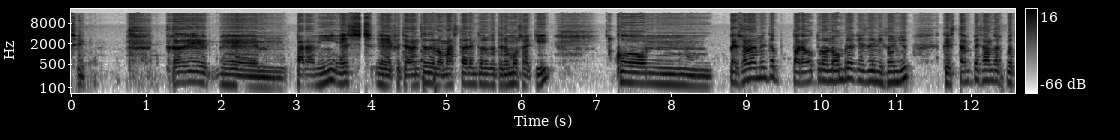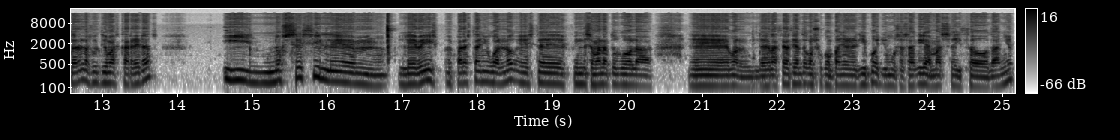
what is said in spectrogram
sí. Eh, para mí es eh, efectivamente de lo más talentoso que tenemos aquí. Con personalmente para otro nombre que es Denis Onyu, que está empezando a explotar en las últimas carreras. Y no sé si le, le veis, para este año igual no, este fin de semana tuvo la, eh, bueno, con su compañero de equipo, Yumu Sasaki, que además se hizo daño.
